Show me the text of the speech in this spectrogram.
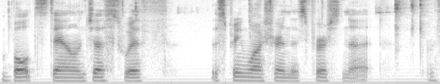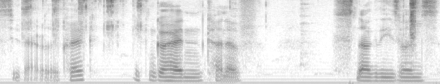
bolts down just with the spring washer and this first nut. Let's do that really quick. You can go ahead and kind of snug these ones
